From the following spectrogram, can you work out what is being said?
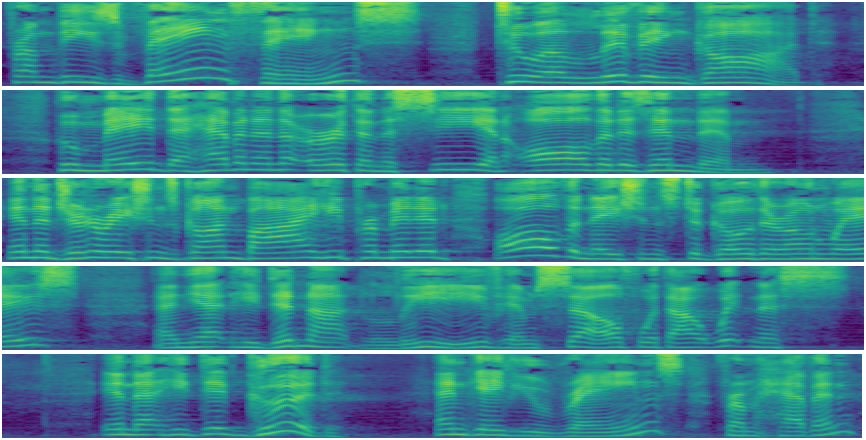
From these vain things to a living God who made the heaven and the earth and the sea and all that is in them in the generations gone by, he permitted all the nations to go their own ways, and yet he did not leave himself without witness, in that he did good and gave you rains from heaven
